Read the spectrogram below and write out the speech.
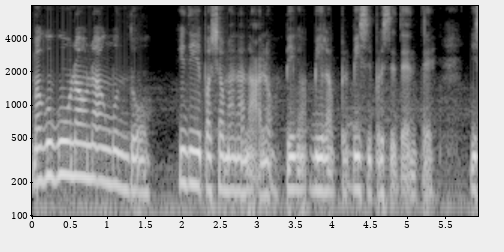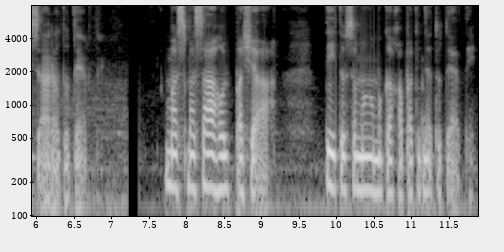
Magugunaw na ang mundo, hindi pa siya mananalo bilang, bilang vice presidente ni Sara Duterte. Mas masahol pa siya dito sa mga magkakapatid na Duterte.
